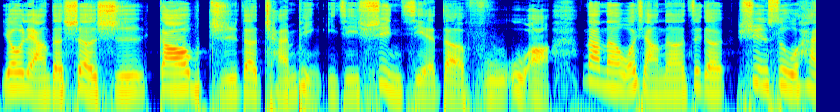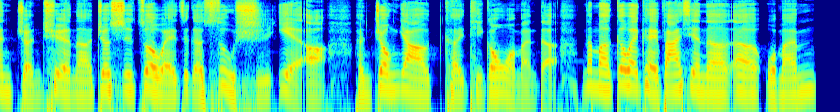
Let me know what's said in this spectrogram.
优良的设施、高质的产品以及迅捷的服务啊。那呢，我想呢，这个迅速和准确呢，就是作为这个素食业啊很重要可以提供我们的。那么各位可以发现呢，呃，我们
